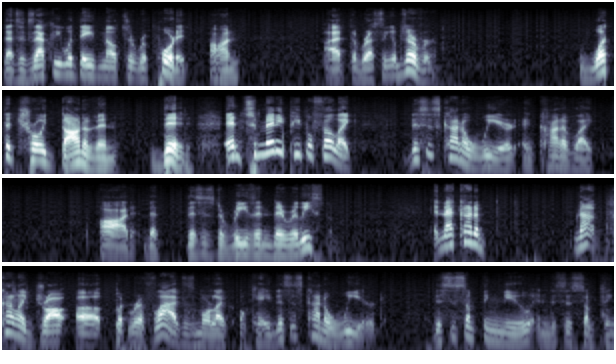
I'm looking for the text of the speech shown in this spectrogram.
That's exactly what Dave Meltzer reported on at the Wrestling Observer. What the Troy Donovan did, and to many people felt like this is kind of weird and kind of like odd that this is the reason they released him, and that kind of not kind of like draw uh put red flags. It's more like okay, this is kind of weird. This is something new, and this is something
